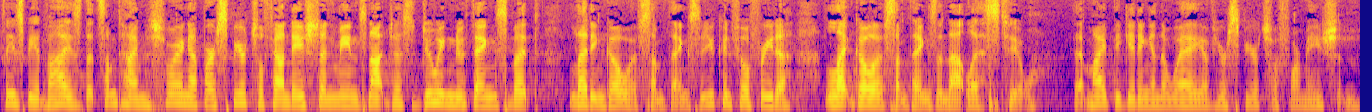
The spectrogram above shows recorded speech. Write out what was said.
Please be advised that sometimes shoring up our spiritual foundation means not just doing new things, but letting go of some things. So you can feel free to let go of some things in that list too that might be getting in the way of your spiritual formation.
